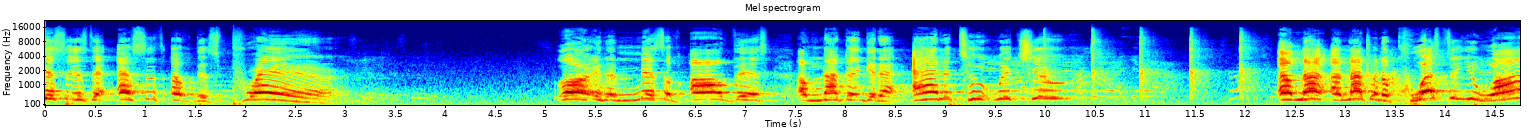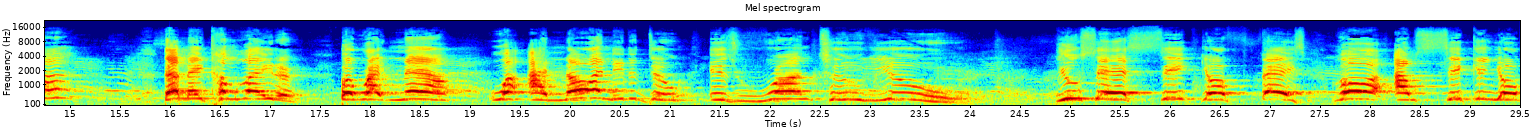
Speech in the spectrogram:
This is the essence of this prayer. Lord, in the midst of all this, I'm not going to get an attitude with you. I'm not, I'm not going to question you why. That may come later. But right now, what I know I need to do is run to you. You said, seek your face Lord, I'm seeking your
